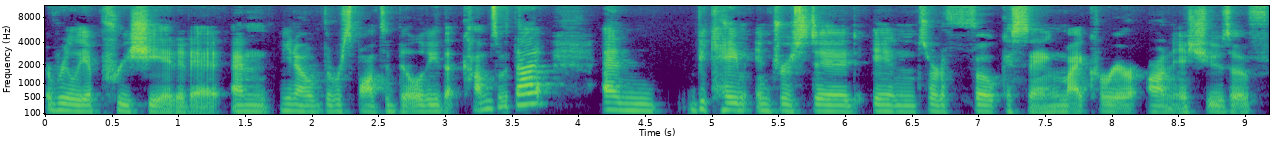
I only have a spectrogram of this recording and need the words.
really appreciated it and you know the responsibility that comes with that and became interested in sort of focusing my career on issues of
